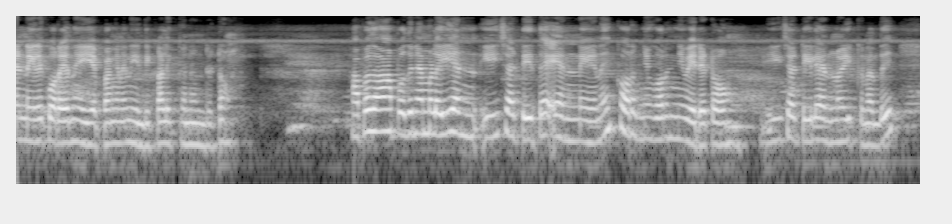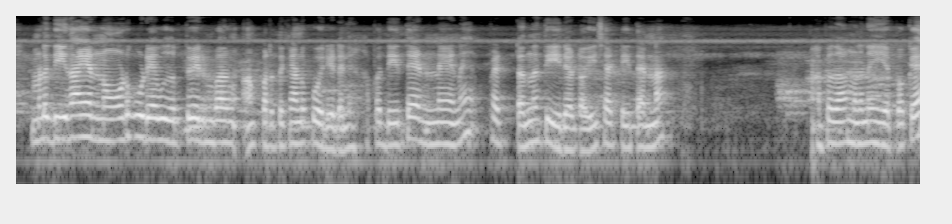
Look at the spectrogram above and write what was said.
എണ്ണയിൽ കുറേ നെയ്യപ്പം അങ്ങനെ നീന്തി കളിക്കുന്നുണ്ട് കേട്ടോ അപ്പോൾ ആ അപ്പോൾ നമ്മൾ ഈ എണ്ണ ഈ ചട്ടിയിലത്തെ എണ്ണയാണ് കുറഞ്ഞ് കുറഞ്ഞ് വരും കേട്ടോ ഈ ചട്ടിയിൽ എണ്ണ ഒഴിക്കണത്. നമ്മൾ ദീന എണ്ണയോട് കൂടി ആ വീർത്ത് വരുമ്പോൾ അപ്പുറത്തേക്കാണ് കോരിയിടൽ അപ്പോൾ ദീത്തെ എണ്ണയാണ് പെട്ടെന്ന് തീരുക കേട്ടോ ഈ ചട്ടിയിലത്തെ എണ്ണ. അപ്പോൾ നമ്മൾ നെയ്യപ്പൊക്കെ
